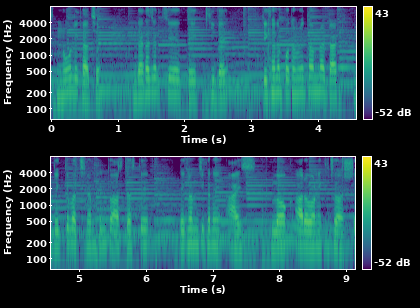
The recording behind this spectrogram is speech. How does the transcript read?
স্নো লেখা আছে। দেখা যাক যে কী দেয়। তো এখানে প্রথমে তো আমরা ডাট দেখতে পাচ্ছিলাম, কিন্তু আস্তে আস্তে দেখলাম যে এখানে আইস ব্লক আরও অনেক কিছু আসছে।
